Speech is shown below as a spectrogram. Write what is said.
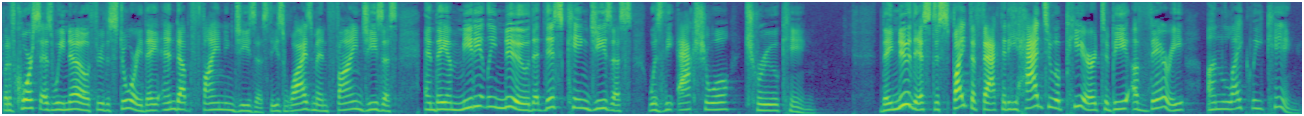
But of course, as we know through the story, they end up finding Jesus. These wise men find Jesus, and they immediately knew that this King Jesus was the actual true king. They knew this despite the fact that he had to appear to be a very unlikely king.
